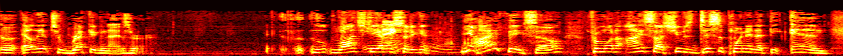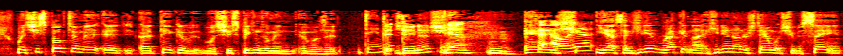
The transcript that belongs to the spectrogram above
uh, Elliot to recognize her. L- Watch the You think? episode again. Hmm. Yeah, I think so. From what I saw, she was disappointed at the end when she spoke to him. It, it, I think it was, was she speaking to him in was it Danish? D- Danish? Yeah. Mm-hmm. And To he- Elliot? yes, and he didn't recognize. He didn't understand what she was saying,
